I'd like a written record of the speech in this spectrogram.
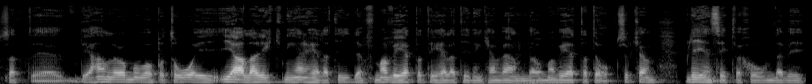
Så att eh, det handlar om att vara på tå i, i alla riktningar hela tiden. För man vet att det hela tiden kan vända och man vet att det också kan bli en situation där vi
